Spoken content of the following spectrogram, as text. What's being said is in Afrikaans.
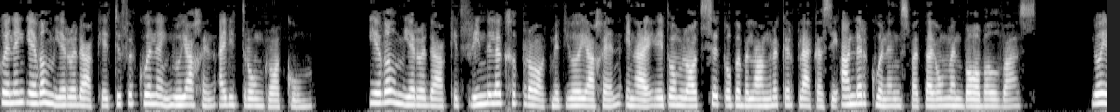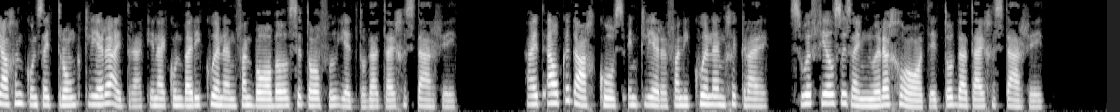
Koning Ewel Merodak het toe vir koning Jojagen uit die tronk laat kom. Ewel Merodak het vriendelijk gepraat met Jojagen en hij het om laat sit op een belangrijker plek als die ander konings wat bij hom in Babel was. Jojagen kon sy tronk kleren uittrek en hij kon bij die koning van Babel sy tafel eet totdat hij gesterf het. Hy het elke dag koos en kleren van die koning gekry, soveel soos hy nodig gehad het totdat hij gesterf het.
